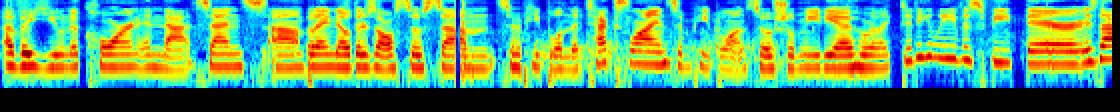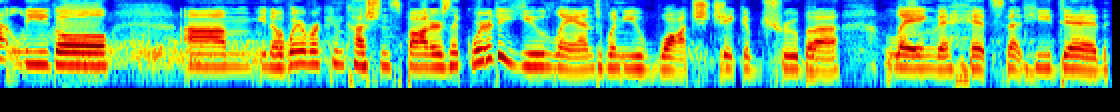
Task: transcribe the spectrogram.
of a unicorn in that sense. Um, but I know there's also some some people in the text line, some people on social media who are like, did he leave his feet there? Is that legal? Um, you know, where were concussion spotters? Like, where do you land when you watch Jacob Trouba laying the hits that he did?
